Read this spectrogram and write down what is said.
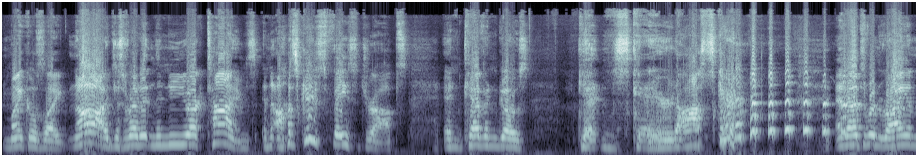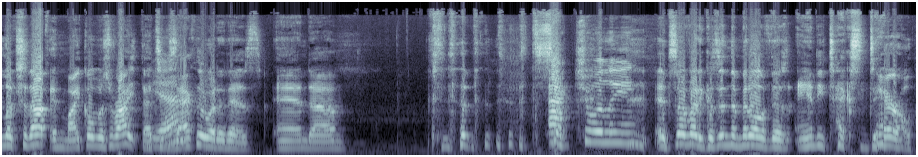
Michael's like, "No, I just read it in the New York Times." And Oscar's face drops, and Kevin goes, "Getting scared, Oscar." and that's when Ryan looks it up, and Michael was right. That's Yeah. exactly what it is. And um, it's, so, Actually, it's so funny because in the middle of this, Andy texts Darryl,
